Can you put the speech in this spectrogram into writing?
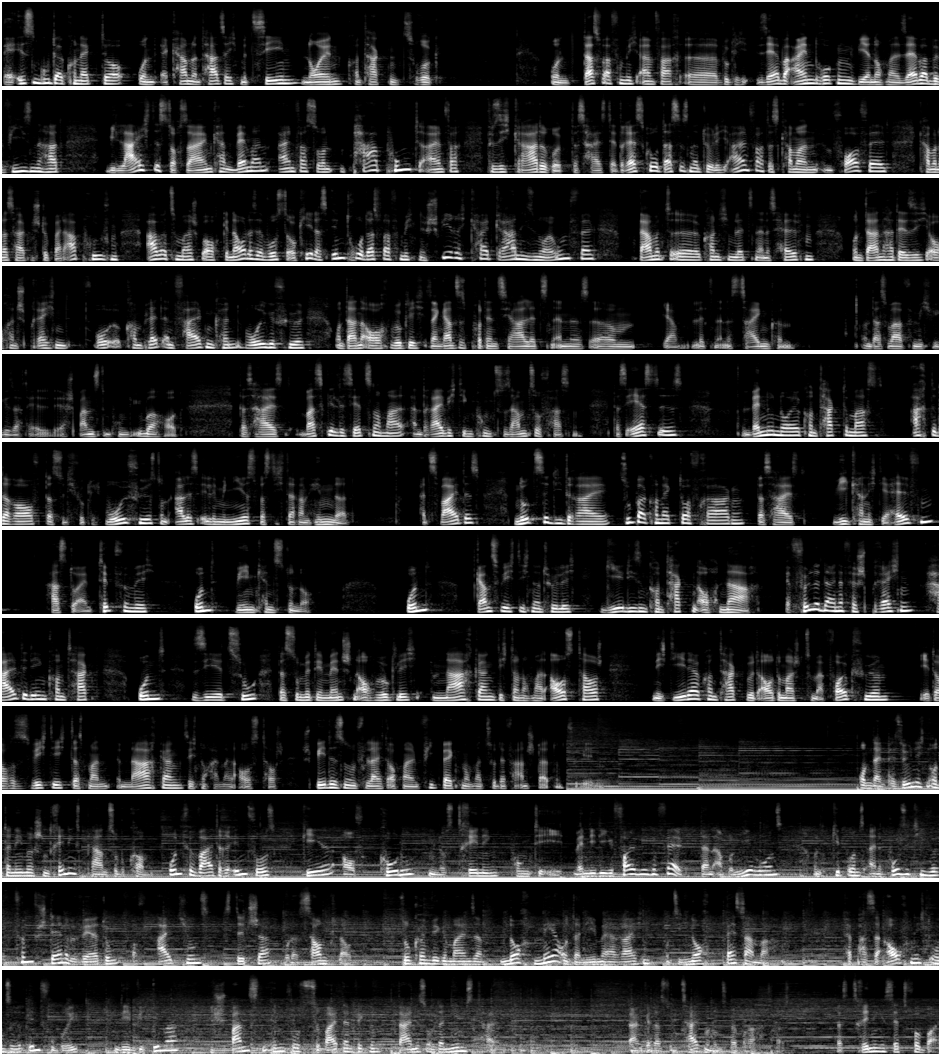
er ist ein guter Connector und er kam dann tatsächlich mit zehn neuen Kontakten zurück. Und das war für mich einfach äh, wirklich sehr beeindruckend, wie er nochmal selber bewiesen hat, wie leicht es doch sein kann, wenn man einfach so ein paar Punkte einfach für sich gerade rückt. Das heißt, der Dresscode, das ist natürlich einfach, das kann man im Vorfeld, kann man das halt ein Stück weit abprüfen, aber zum Beispiel auch genau, dass er wusste, okay, das Intro, das war für mich eine Schwierigkeit, gerade in diesem neuen Umfeld. Damit äh, konnte ich ihm letzten Endes helfen und dann hat er sich auch entsprechend wohl, komplett entfalten können, wohlgefühlt und dann auch wirklich sein ganzes Potenzial letzten Endes ähm, ja, letzten Endes zeigen können. Und das war für mich, wie gesagt, der, der, spannendste Punkt überhaupt. Das heißt, was gilt es jetzt nochmal an drei wichtigen Punkten zusammenzufassen? Das erste ist, wenn du neue Kontakte machst, achte darauf, dass du dich wirklich wohlfühlst und alles eliminierst, was dich daran hindert. Als zweites, nutze die drei Superconnector-Fragen. Das heißt, wie kann ich dir helfen? Hast du einen Tipp für mich? Und wen kennst du noch? Und ganz wichtig natürlich, gehe diesen Kontakten auch nach. Erfülle deine Versprechen, halte den Kontakt und sehe zu, dass du mit den Menschen auch wirklich im Nachgang dich doch nochmal austauscht. Nicht jeder Kontakt wird automatisch zum Erfolg führen. Jedoch ist es wichtig, dass man im Nachgang sich noch einmal austauscht. Spätestens und vielleicht auch mal ein Feedback nochmal zu der Veranstaltung zu geben. Um deinen persönlichen unternehmerischen Trainingsplan zu bekommen und für weitere Infos gehe auf kodu-training.de. Wenn dir die Folge gefällt, dann abonniere uns und gib uns eine positive 5-Sterne-Bewertung auf iTunes, Stitcher oder Soundcloud. So können wir gemeinsam noch mehr Unternehmer erreichen und sie noch besser machen. Verpasse auch nicht unseren Infobrief, in dem wir immer die spannendsten Infos zur Weiterentwicklung deines Unternehmens teilen. Danke, dass du die Zeit mit uns verbracht hast. Das Training ist jetzt vorbei.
